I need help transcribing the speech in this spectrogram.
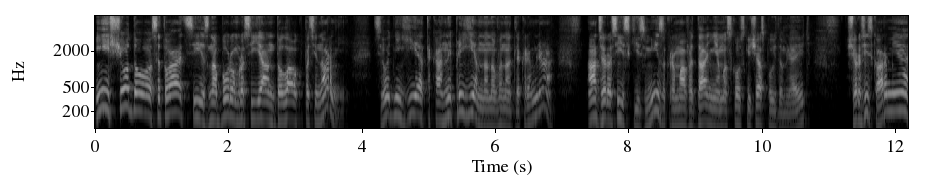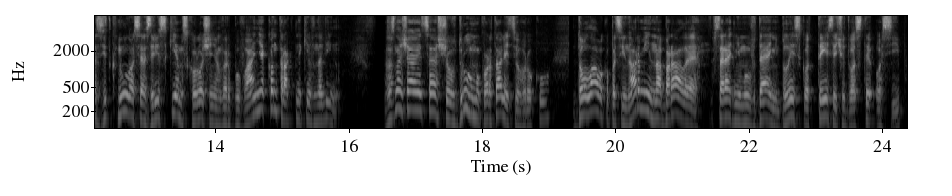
І щодо ситуації з набором росіян до лав окупаційної армії, сьогодні є така неприємна новина для Кремля, адже російські ЗМІ, зокрема видання Московський час, повідомляють, що російська армія зіткнулася з різким скороченням вербування контрактників на війну. Зазначається, що в другому кварталі цього року до лав окупаційної армії набирали в середньому в день близько 1020 осіб,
